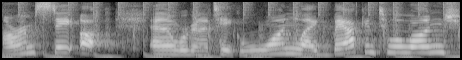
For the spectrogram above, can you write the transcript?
Arms stay up. And we're gonna take one leg back into a lunge,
